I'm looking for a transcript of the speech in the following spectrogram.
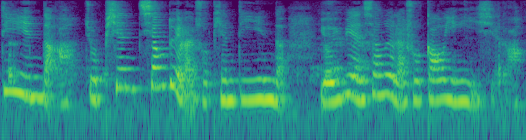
低音的啊，就偏相对来说偏低音的，有一遍相对来说高音一些的啊。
